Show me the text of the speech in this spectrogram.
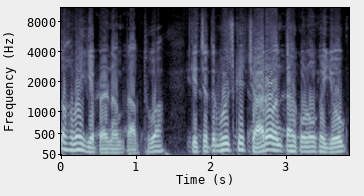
तो हमें यह परिणाम प्राप्त हुआ कि चतुर्भुज के चारों अंत कोणों का योग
